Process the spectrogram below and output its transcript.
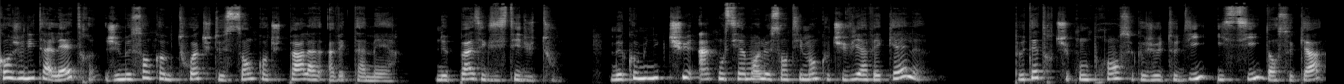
Quand je lis ta lettre, je me sens comme toi tu te sens quand tu te parles avec ta mère. Ne pas exister du tout. Me communiques-tu inconsciemment le sentiment que tu vis avec elle? Peut-être tu comprends ce que je te dis ici, dans ce cas,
